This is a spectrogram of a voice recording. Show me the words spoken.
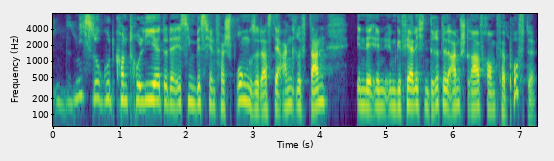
nicht so gut kontrolliert oder ist ihm ein bisschen versprungen, sodass der Angriff dann in der, in, im gefährlichen Drittel am Strafraum verpuffte.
